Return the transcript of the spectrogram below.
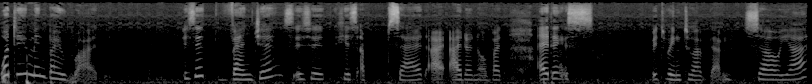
What do you mean by rat? Is it vengeance? Is it he's upset? I I don't know, but I think it's between two of them. So yeah,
